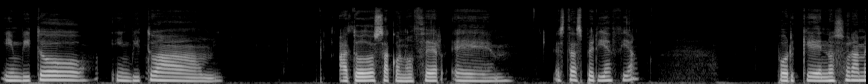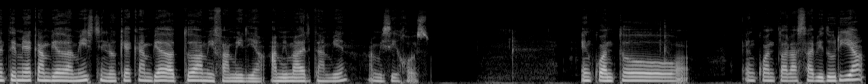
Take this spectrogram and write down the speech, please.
invito, invito a, a todos a conocer eh, esta experiencia porque no solamente me ha cambiado a mí, sino que ha cambiado a toda mi familia, a mi madre también, a mis hijos. En cuanto, en cuanto a la sabiduría,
